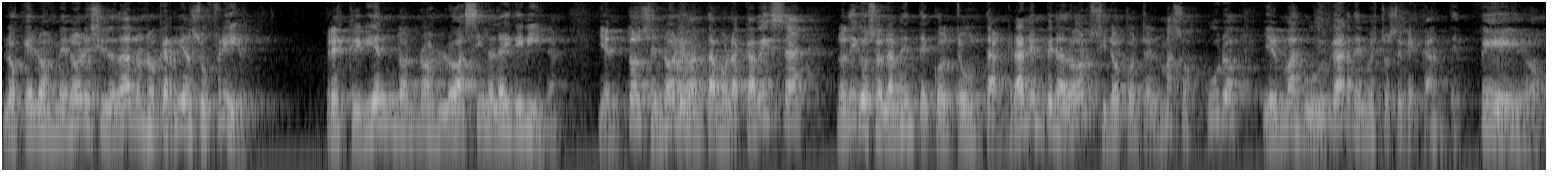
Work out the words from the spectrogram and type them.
lo que los menores ciudadanos no querrían sufrir, prescribiéndonoslo así la ley divina. Y entonces no levantamos la cabeza, no digo solamente contra un tan gran emperador, sino contra el más oscuro y el más vulgar de nuestros semejantes. Pero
